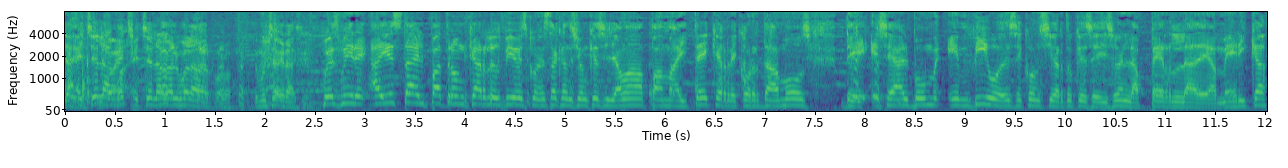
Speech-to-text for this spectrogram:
Ya, échele agua, al volador, por favor. Muchas gracias. Pues mire, ahí está el patrón Carlos Vives con esta canción que se llama Pamaité, que recordamos de ese álbum en vivo, de ese concierto que se hizo en La Perla de América,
